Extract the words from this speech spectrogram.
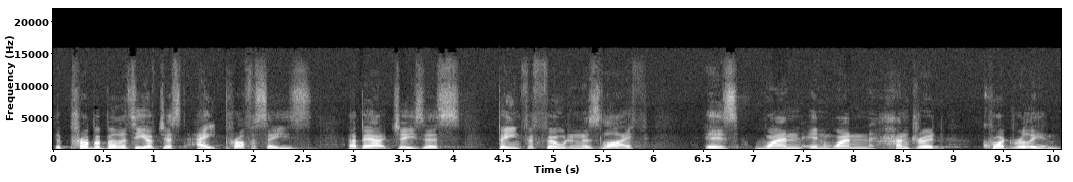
The probability of just eight prophecies about Jesus being fulfilled in his life is 1 in 100 quadrillion.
